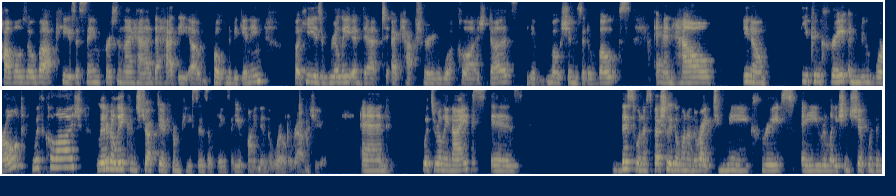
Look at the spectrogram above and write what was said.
Pavel Zoubok. He's the same person I had that had the um, quote in the beginning, but he is really adept at capturing what collage does, the emotions it evokes, and how, you know, you can create a new world with collage, literally constructed from pieces of things that you find in the world around you. And what's really nice is this one, especially the one on the right to me, creates a relationship with the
